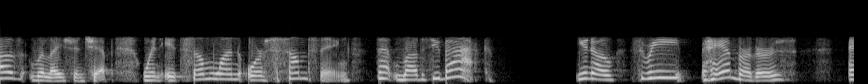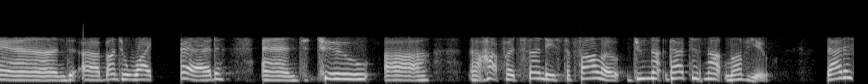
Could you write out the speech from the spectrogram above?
love relationship when it's someone or something that loves you back. You know, three hamburgers and a bunch of white bread and two uh, uh, hot fudge sundaes to follow, do not that does not love you. That is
